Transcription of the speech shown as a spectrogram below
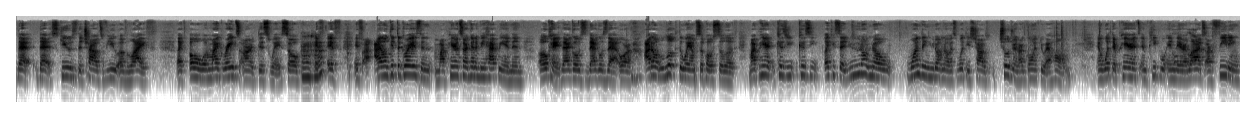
that that skews the child's view of life. Like oh well my grades aren't this way. So mm-hmm. if if if I, I don't get the grades then my parents aren't going to be happy and then okay that goes that goes that. Or i don't look the way i'm supposed to look. My parent because you because you like you said you don't know one thing you don't know is what these child children are going through at home and what their parents and people in their lives are feeding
